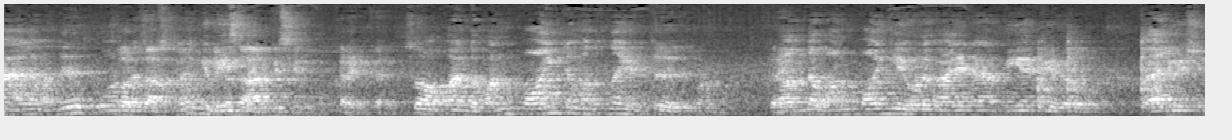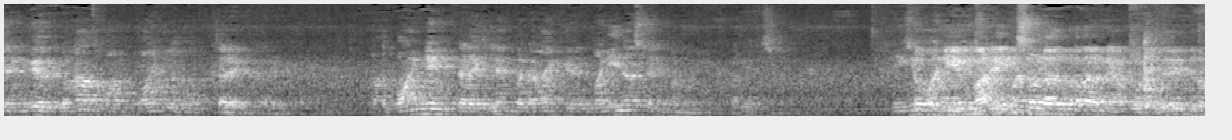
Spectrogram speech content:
மேல வந்து ஒரு தாஸ்மா இங்க வேஸ்ட் ஆர்பிசி இருக்கும். கரெக்ட் கரெக்ட் ஸோ அப்போ அந்த ஒன் பாயிண்ட்டை மட்டும் தான் எடுத்து இது பண்ணணும். Correct. அந்த ஒன் பாயிண்ட்ல எவ்வளோ வேல்யூடான பிஆர்பியோட வேல்யூவேஷன் எங்கே இருக்குன்னா அந்த ஒன் பாயிண்ட்ல தான். கரெக்ட் கரெக்ட் அந்த பாயிண்டே எனக்கு கிடைக்கல பட் ஆனால் இங்கே மணி தான் ஸ்பெண்ட் பண்ணுவீங்க மணி சொன்னது தான் ஞாபகம் வருது. இதோட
